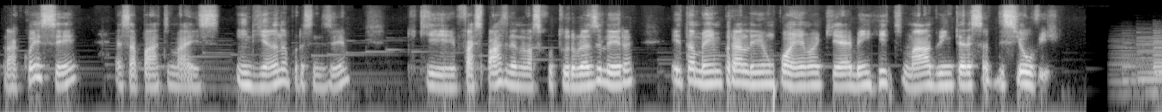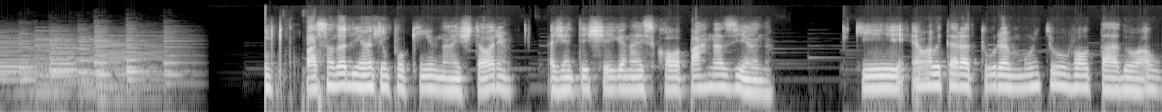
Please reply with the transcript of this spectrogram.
para conhecer essa parte mais indiana, por assim dizer, que faz parte da nossa cultura brasileira, e também para ler um poema que é bem ritmado e interessante de se ouvir. Passando adiante um pouquinho na história, a gente chega na escola parnasiana, que é uma literatura muito voltada ao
